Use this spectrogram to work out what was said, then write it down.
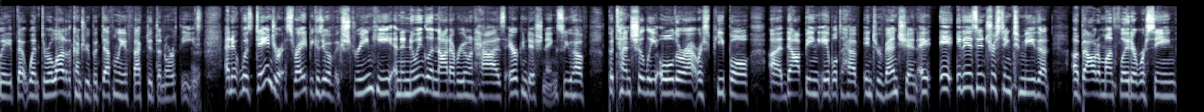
wave that went through a lot of the country, but definitely affected the Northeast. And it was dangerous, right? Because you have extreme heat, and in New England, not everyone has air conditioning, so you have potentially older at-risk people uh, not being able to have intervention. It, it, it is interesting to me that about a month later, we're seeing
